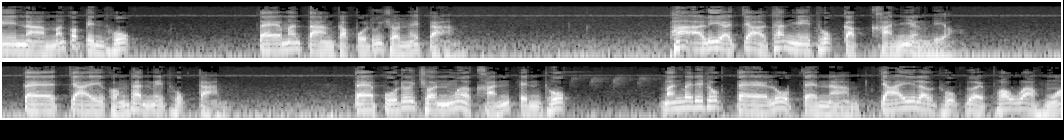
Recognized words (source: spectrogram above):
มีนามมันก็เป็นทุกข์ แต่มันต่างกับปุถุชนไม่ต่าง พระอริยเจ้าท่านมีทุกข์กับขันอย่างเดียว แต่ใจของท่านไม่ทุกข์ตาม แต่ปุถุชนเมื่อขันเป็นทุกข์ มันไม่ได้ทุกข์แต่รูปแต่นาม ใจเราทุกข์ด้วย เพราะว่าหัว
